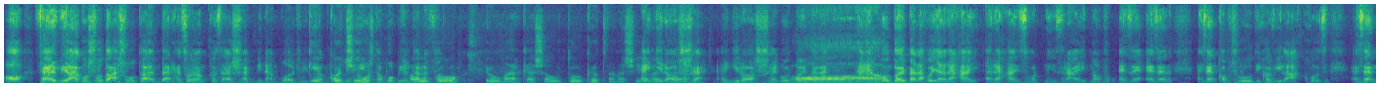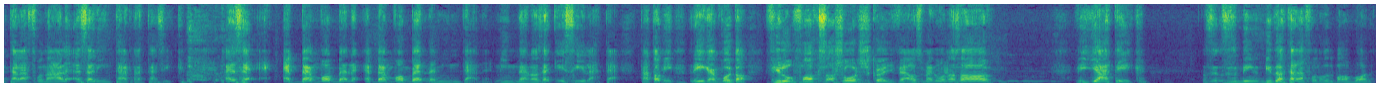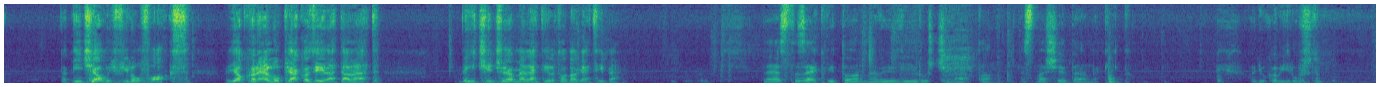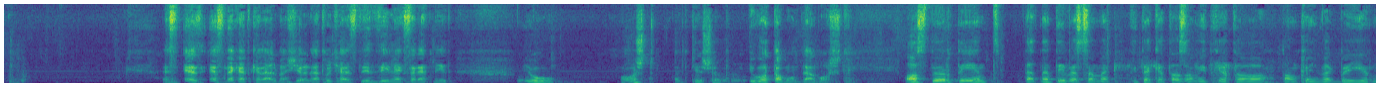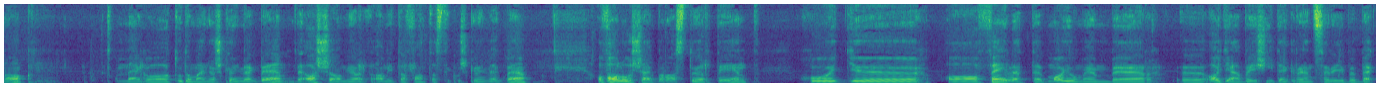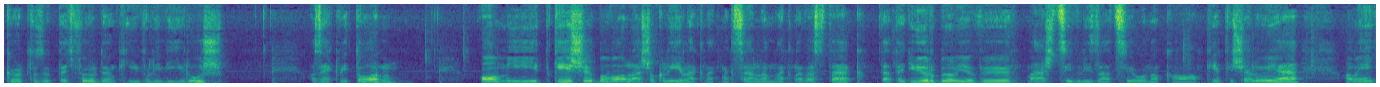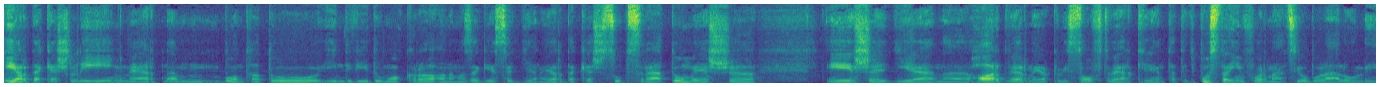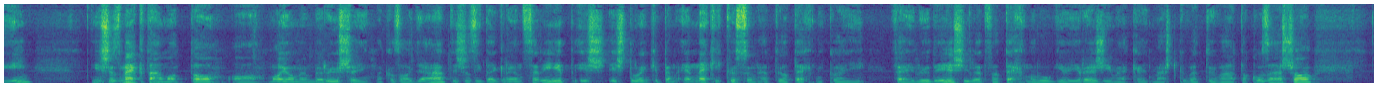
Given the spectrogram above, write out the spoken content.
A felvilágosodás óta emberhez olyan közel semmi nem volt, mint, a, Gépkocsi, mint most a mobiltelefon. autó, jó márkás autók, 50-es években. Ennyire az se, ennyire az se. Gondolj Ah. bele, nem, gondolj bele, hogy erre, hány, erre hányszor néz rá egy nap. Ezen, ezen, ezen kapcsolódik a világhoz. Ezen telefonál, ezen internetezik. Ez, ebben, van benne, ebben van benne minden. Minden, az egész élete. Tehát ami régen volt a Filofax, a sorskönyve, az megvan az a vígjáték. Az, az mind a telefonodban van. Tehát nincs olyan, hogy Filofax. Hogy akkor ellopják az életemet. De így sincs olyan mellett tiltod a gecibe. De ezt az Equitor nevű vírus csinálta. Ezt meséld el nekik. hagyjuk a vírust. Ezt, ez, ezt neked kell elmesélned, hogyha ezt tényleg szeretnéd. Jó. Most? Vagy később? Nyugodtan mondd el most. Az történt, tehát ne tévesszem meg titeket az, amiket a tankönyvekbe írnak, meg a tudományos könyvekbe, de az se, ami, amit a fantasztikus könyvekben. A valóságban az történt, hogy a fejlettebb majomember agyába és idegrendszerébe beköltözött egy földön kívüli vírus, az Equitorn, amit később a vallások léleknek meg szellemnek neveztek, tehát egy űrből jövő más civilizációnak a képviselője, ami egy érdekes lény, mert nem bontható individumokra, hanem az egész egy ilyen érdekes szubsztrátum, és, és egy ilyen hardware nélküli szoftverként, tehát egy puszta információból álló lény, és ez megtámadta a majomember őseinknek az agyát és az idegrendszerét, és, és tulajdonképpen neki köszönhető a technikai fejlődés, illetve a technológiai rezsimek egymást követő váltakozása,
